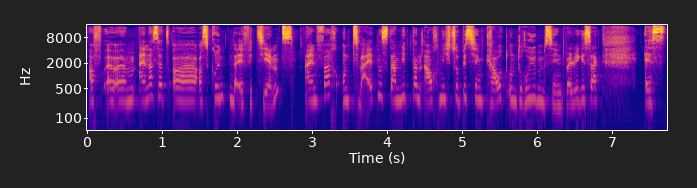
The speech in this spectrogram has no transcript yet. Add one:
Auf, ähm, einerseits äh, aus Gründen der Effizienz einfach und zweitens, damit dann auch nicht so ein bisschen Kraut und Rüben sind, weil wie gesagt, es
